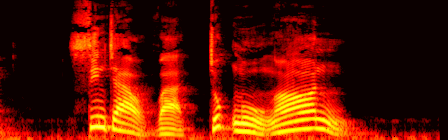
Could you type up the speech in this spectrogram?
Xin chào và chúc ngủ ngon.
